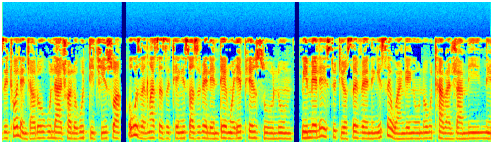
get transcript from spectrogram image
zithole njalo ukulatshwa lokudijiswa ukuze nxa sezithengiswa zibe lentengo ephezulu. Ngimele istudio 7 ngisewange ngiwunokuthaba dlamini.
